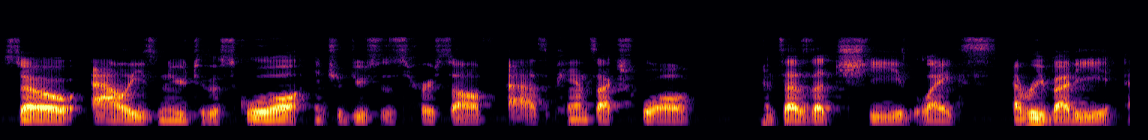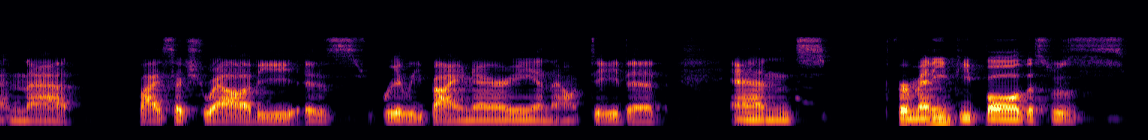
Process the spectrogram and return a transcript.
so Ali's new to the school, introduces herself as pansexual, and says that she likes everybody and that bisexuality is really binary and outdated. And for many people, this was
